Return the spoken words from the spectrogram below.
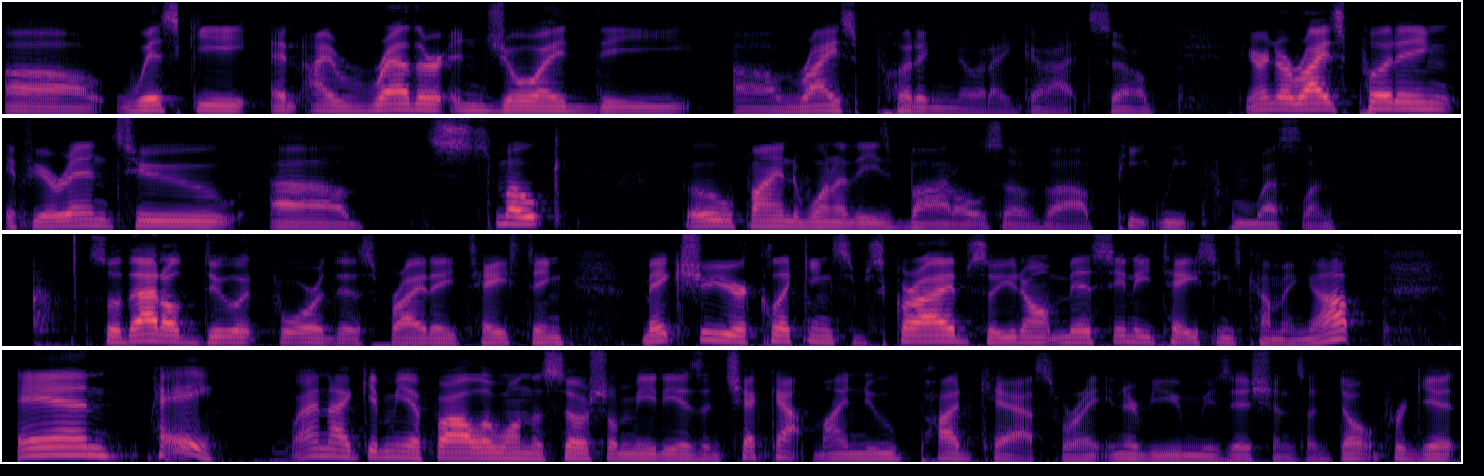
uh, whiskey, and I rather enjoyed the uh, rice pudding note I got. So if you're into rice pudding, if you're into uh, smoke, go find one of these bottles of uh, Peat Week from Westland. So that'll do it for this Friday tasting. Make sure you're clicking subscribe so you don't miss any tastings coming up. And hey, why not give me a follow on the social medias and check out my new podcast where I interview musicians. And don't forget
